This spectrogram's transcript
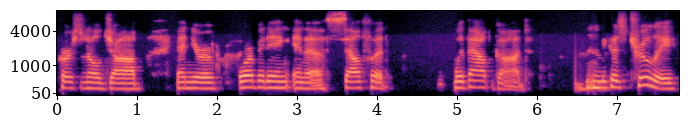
personal job, and you're orbiting in a selfhood without God. Because truly,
